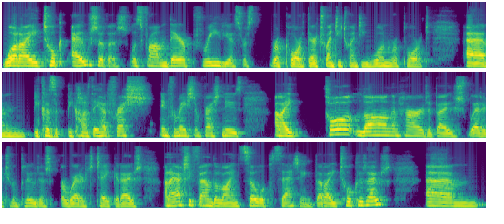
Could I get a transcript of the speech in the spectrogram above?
What I took out of it was from their previous res- report, their 2021 report, um, because because they had fresh information, fresh news, and I thought long and hard about whether to include it or whether to take it out. And I actually found the line so upsetting that I took it out. Um,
